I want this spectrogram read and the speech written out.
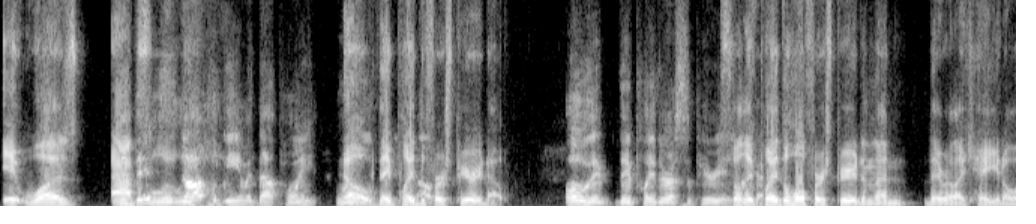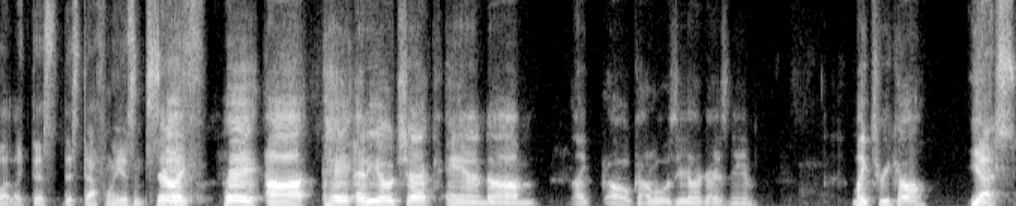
it was Did absolutely they stop the game at that point? No, they played the out? first period out. Oh, they they played the rest of the period. So they played the whole first period and then they were like, "Hey, you know what? Like this this definitely isn't safe They're like, hey, uh, hey, Eddie Olczyk and um, like, oh god, what was the other guy's name? Mike Tirico. yes.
